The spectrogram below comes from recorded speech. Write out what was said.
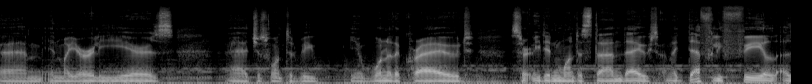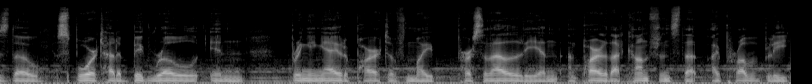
um, in my early years. Uh, just wanted to be, you know, one of the crowd. Certainly didn't want to stand out, and I definitely feel as though sport had a big role in bringing out a part of my personality and, and part of that confidence that I probably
